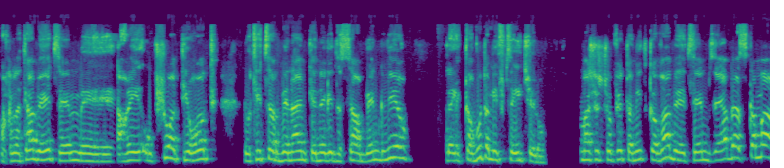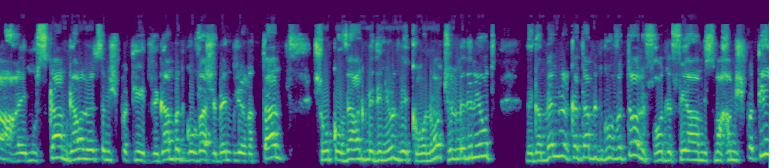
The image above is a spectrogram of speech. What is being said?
החלטה בעצם, אה, הרי הוגשו עתירות להוציא צו ביניים כנגד השר בן גביר, להתערבות המבצעית שלו. מה ששופט עמית קבע בעצם, זה היה בהסכמה, הרי מוסכם גם על היועצת המשפטית וגם בתגובה שבן גביר נתן, שהוא קובע רק מדיניות ועקרונות של מדיניות, וגם בן גביר כתב בתגובתו, לפחות לפי המסמך המשפטי,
